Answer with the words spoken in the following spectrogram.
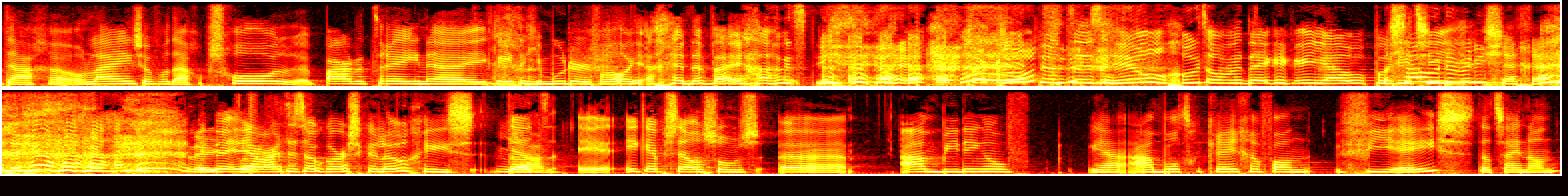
dagen online, zoveel dagen op school, paarden trainen. Ik weet dat je moeder vooral je agenda bijhoudt. dat klopt. Dat is heel goed om het denk ik in jouw Dat positie... zouden we niet zeggen. Nee. Nee, nee, ja, maar het is ook hartstikke logisch. Ja. Dat, eh, Ik heb zelfs soms eh, aanbiedingen of ja, aanbod gekregen van VA's. Dat zijn dan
